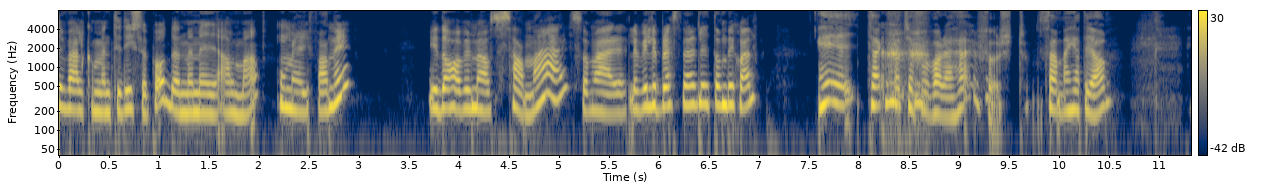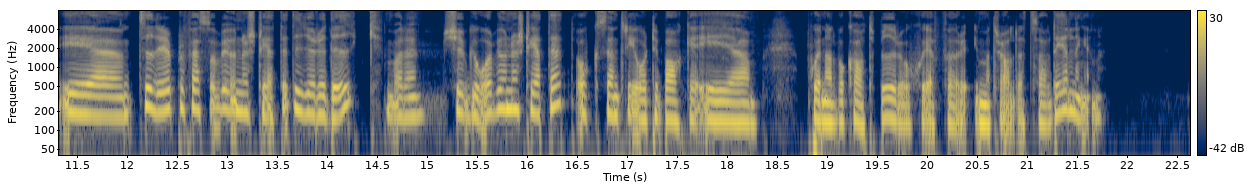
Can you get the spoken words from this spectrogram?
Hej och välkommen till Dyssepodden med mig Alma. Och mig Fanny. Idag har vi med oss Sanna här som är, eller vill du berätta lite om dig själv? Hej, tack för att jag får vara här först. Sanna heter jag. Är tidigare professor vid universitetet i juridik, var det 20 år vid universitetet och sen tre år tillbaka är jag på en advokatbyrå chef för immaterialrättsavdelningen.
